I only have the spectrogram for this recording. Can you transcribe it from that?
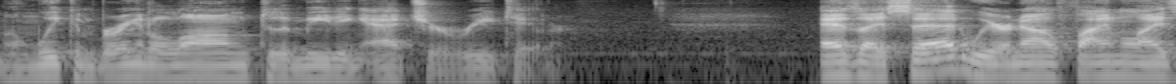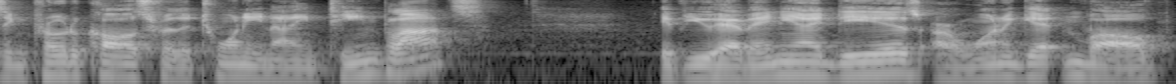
and we can bring it along to the meeting at your retailer. As I said, we are now finalizing protocols for the 2019 plots. If you have any ideas or want to get involved,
